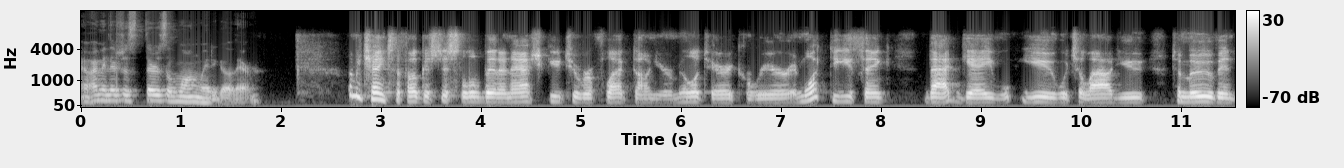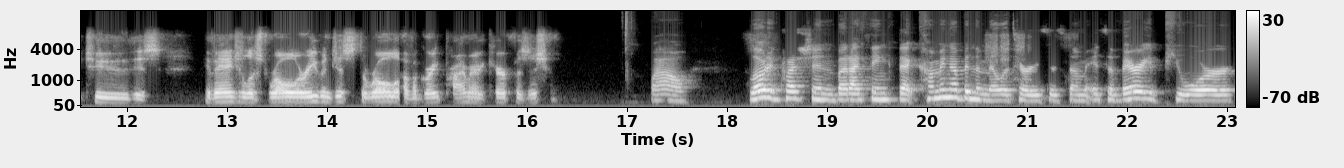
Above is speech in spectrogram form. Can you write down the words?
I mean there's just there's a long way to go there let me change the focus just a little bit and ask you to reflect on your military career and what do you think that gave you, which allowed you to move into this evangelist role or even just the role of a great primary care physician? Wow. Loaded question, but I think that coming up in the military system, it's a very pure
